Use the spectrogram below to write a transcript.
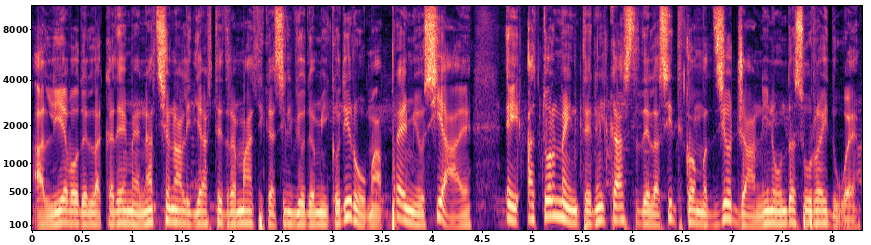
allievo dell'Accademia Nazionale di Arte Drammatica Silvio D'Amico di Roma, premio SIAE e attualmente nel cast della sitcom Zio Gianni in onda su Rai 2.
